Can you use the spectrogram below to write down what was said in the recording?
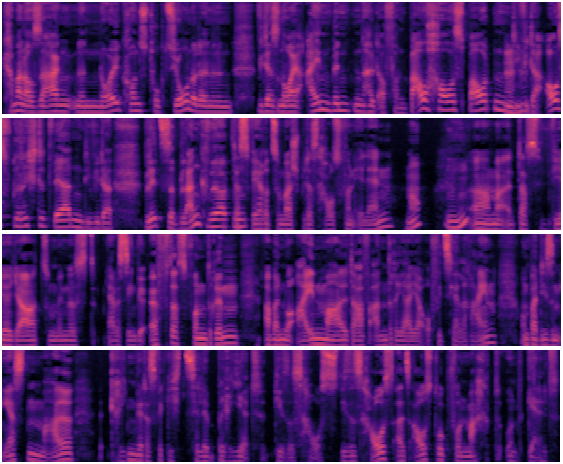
kann man auch sagen, eine Neukonstruktion oder ein, wie das neue Einbinden halt auch von Bauhausbauten, mhm. die wieder aufgerichtet werden, die wieder blitzeblank wirken. Das wäre zum Beispiel das Haus von Hélène, ne? Mhm. Ähm, dass wir ja zumindest, ja, das sehen wir öfters von drin, aber nur einmal darf Andrea ja offiziell rein. Und bei diesem ersten Mal kriegen wir das wirklich zelebriert, dieses Haus. Dieses Haus als Ausdruck von Macht und Geld.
